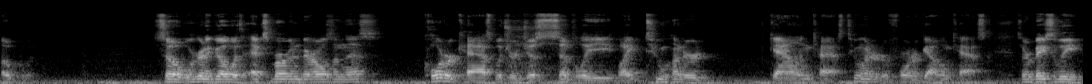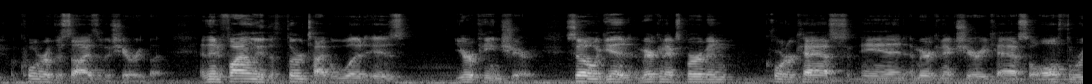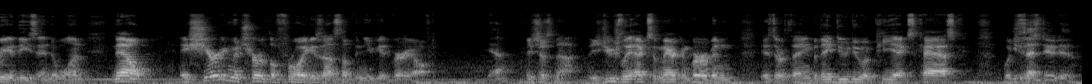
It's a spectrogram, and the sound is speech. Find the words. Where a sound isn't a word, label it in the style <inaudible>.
oak wood. So we're going to go with ex bourbon barrels in this. Quarter casks, which are just simply like 200 gallon casks, 200 or 400 gallon casks. So they're basically a quarter of the size of a sherry butt. And then finally, the third type of wood is European sherry. So again, American ex bourbon, quarter casks, and American ex sherry casks. So all three of these into one. Now, a sherry matured Laphroaig is not something you get very often. Yeah. It's just not. There's usually ex American bourbon is their thing, but they do do a PX cask, which You is said doo doo.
